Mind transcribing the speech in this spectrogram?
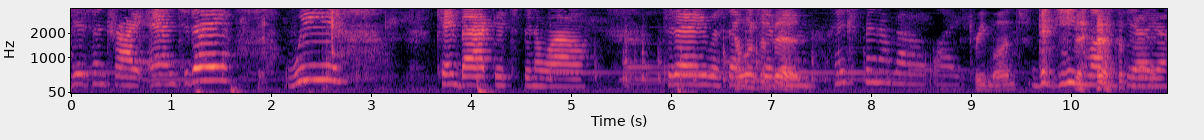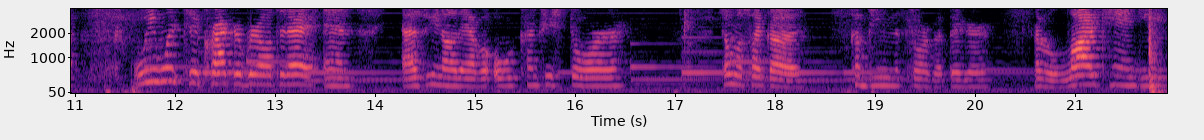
Jason Try, and today we came back. It's been a while. Today was How long's it Thanksgiving. It's been about like Three months. three months. Yeah, yeah. We went to Cracker Barrel today, and as you know, they have an old country store. It's almost like a convenience store, but bigger. They have a lot of candy,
